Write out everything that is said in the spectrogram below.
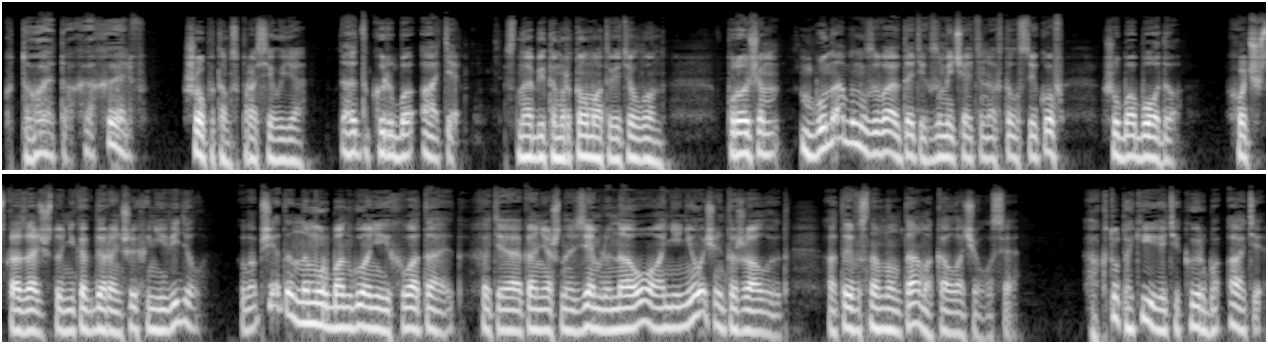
«Кто это, Хахельф?» — шепотом спросил я от Кырбаате», — с набитым ртом ответил он. «Впрочем, бунабы называют этих замечательных толстяков шубабодо. Хочешь сказать, что никогда раньше их не видел? Вообще-то на Мурбангоне их хватает, хотя, конечно, землю Нао они не очень-то жалуют, а ты в основном там околачивался». «А кто такие эти Кырба-Ати?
